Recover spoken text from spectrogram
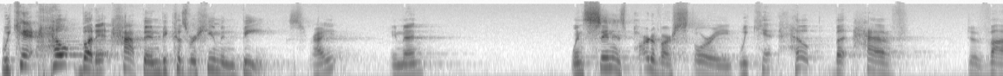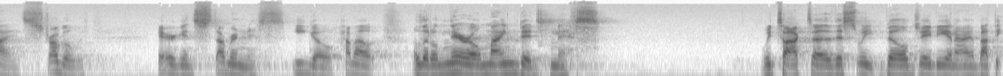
We can't help but it happen because we're human beings, right? Amen? When sin is part of our story, we can't help but have divides, struggle with arrogance, stubbornness, ego. How about a little narrow mindedness? We talked uh, this week, Bill, JB, and I, about the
